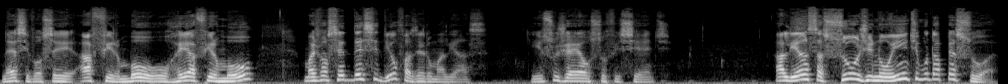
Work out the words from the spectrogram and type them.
né, se você afirmou ou reafirmou, mas você decidiu fazer uma aliança. Isso já é o suficiente. A aliança surge no íntimo da pessoa,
